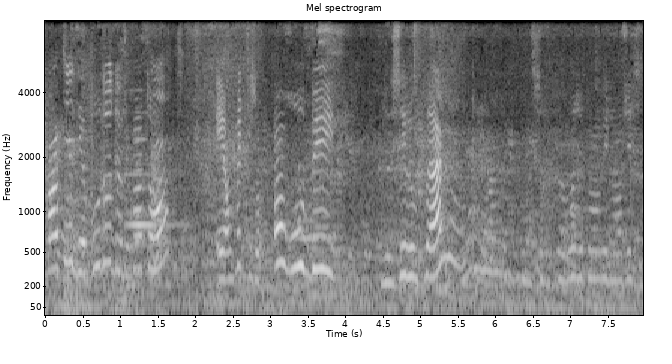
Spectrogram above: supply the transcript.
printé des rouleaux de printemps et en fait ils ont enrobé le cellophane. Moi j'ai pas envie de manger ça.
